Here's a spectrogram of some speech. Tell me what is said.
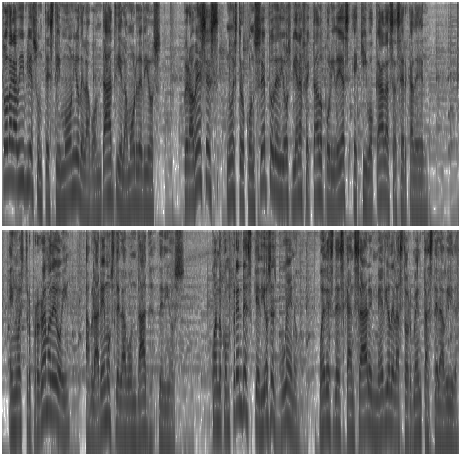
Toda la Biblia es un testimonio de la bondad y el amor de Dios, pero a veces nuestro concepto de Dios viene afectado por ideas equivocadas acerca de Él. En nuestro programa de hoy hablaremos de la bondad de Dios. Cuando comprendes que Dios es bueno, puedes descansar en medio de las tormentas de la vida.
